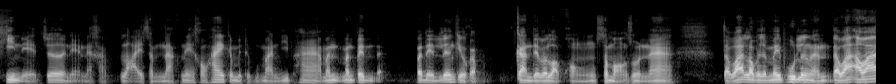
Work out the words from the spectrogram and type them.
teenager เนี่ยนะครับหลายสำนักเนี่ยเขาให้กันไปถึงประมาณ 25 มันมันเป็นประเด็นเรื่องเกี่ยวกับการ develop ของสมองส่วนหน้า แต่ว่าเราจะไม่พูดเรื่องนั้น แต่ว่าเอาว่า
